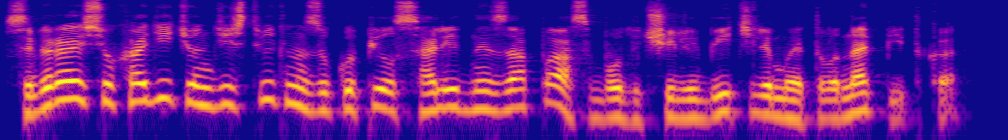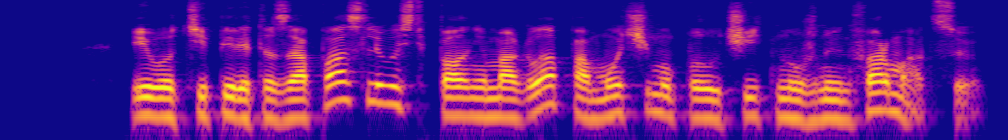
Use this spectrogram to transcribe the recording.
Собираясь уходить, он действительно закупил солидный запас, будучи любителем этого напитка. И вот теперь эта запасливость вполне могла помочь ему получить нужную информацию.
